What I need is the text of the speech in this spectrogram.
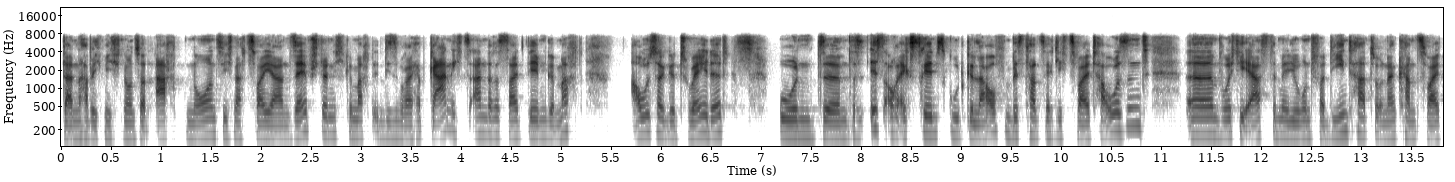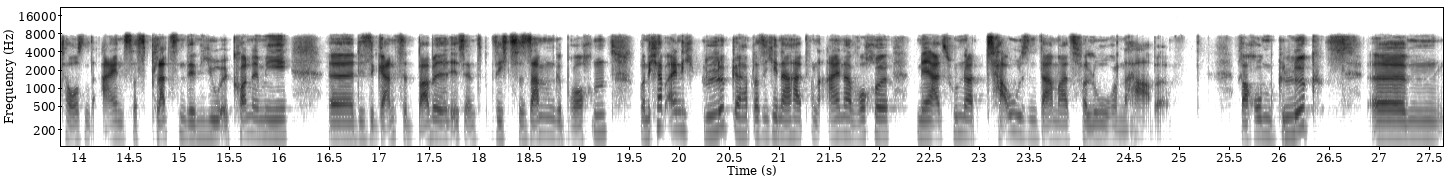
Dann habe ich mich 1998 nach zwei Jahren selbstständig gemacht in diesem Bereich, habe gar nichts anderes seitdem gemacht außer getradet. Und äh, das ist auch extremst gut gelaufen bis tatsächlich 2000, äh, wo ich die erste Million verdient hatte. Und dann kam 2001 das Platzen der New Economy. Äh, diese ganze Bubble ist in sich zusammengebrochen. Und ich habe eigentlich Glück gehabt, dass ich innerhalb von einer Woche mehr als 100.000 damals verloren habe. Warum Glück? Ähm,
